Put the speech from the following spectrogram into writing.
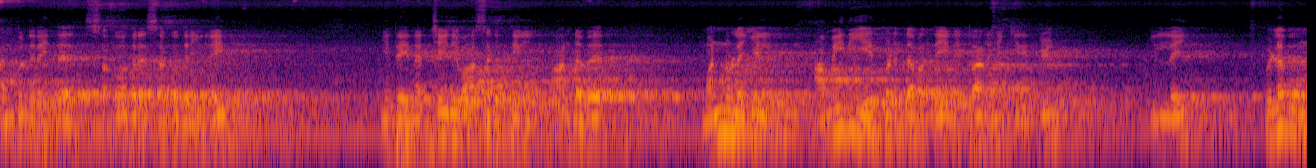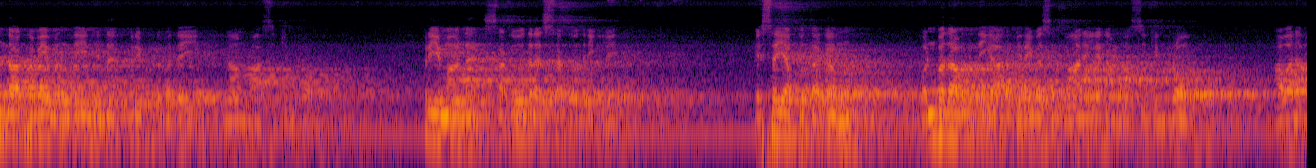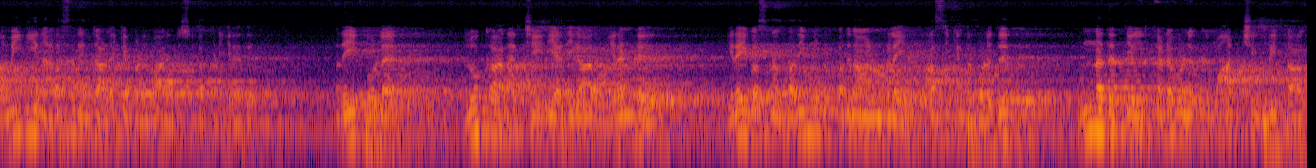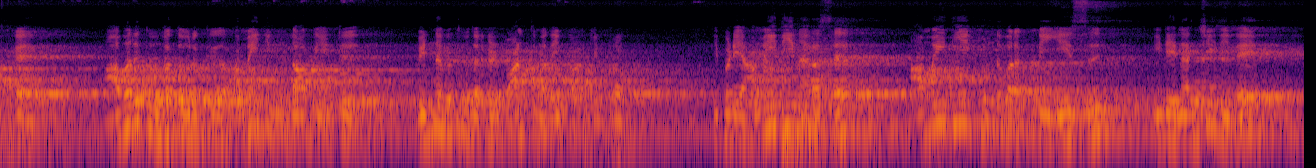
அன்பு நிறைந்த சகோதர சகோதரிகளே இன்றைய நற்செய்தி வாசகத்தில் ஆண்டவர் மண்ணுலகில் அமைதி ஏற்படுத்த வந்தேன் என்றால் நினைக்கிறீர்கள்? இல்லை பிளவு உண்டாக்கவே வந்தேன் என குறிப்பிடுவதை நாம் வாசிக்கின்றோம். பிரியமான சகோதர சகோதரிகளே எஸ்ஐயா புத்தகம் ஒன்பதாவது அதிகாரம் இறைவசம் ஆறிலே நாம் வாசிக்கின்றோம். அவர் அமைதியின் அரசர் என்று அழைக்கப்படுவார் என்று சொல்லப்படுகிறது. அதே போல லூக்கா நற்செய்தி அதிகாரம் இரண்டு இறைவசனம் பதிமூன்று பதினான்களை வாசிக்கின்ற பொழுது உன்னதத்தில் கடவுளுக்கு மாற்றி உரித்தாக்க அவருக்கு உகந்தோருக்கு அமைதி உண்டாக என்று விண்ணக தூதர்கள் வாழ்த்துவதை பார்க்கின்றோம். இப்படி அமைதியின் அரசர் அமைதியை கொண்டு வரக்கூடிய இயேசு இன்றைய நற்செய்தியிலே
